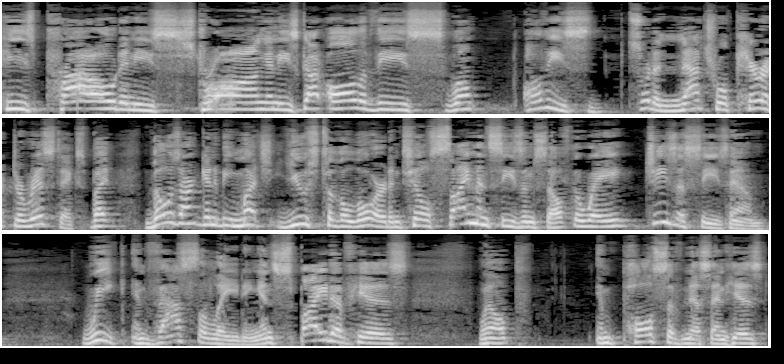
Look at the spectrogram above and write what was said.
He's proud and he's strong and he's got all of these, well, all these sort of natural characteristics, but those aren't going to be much use to the Lord until Simon sees himself the way Jesus sees him weak and vacillating in spite of his, well, impulsiveness and his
